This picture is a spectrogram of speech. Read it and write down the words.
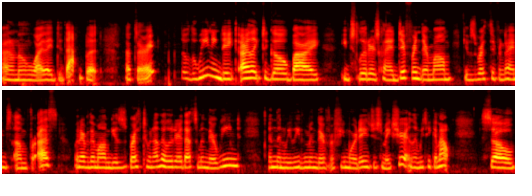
I don't know why they did that, but that's alright. So the weaning date, I like to go by each litter is kind of different. Their mom gives birth different times. Um, for us, whenever their mom gives birth to another litter, that's when they're weaned, and then we leave them in there for a few more days just to make sure, and then we take them out. So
